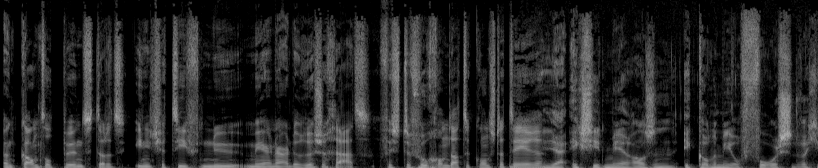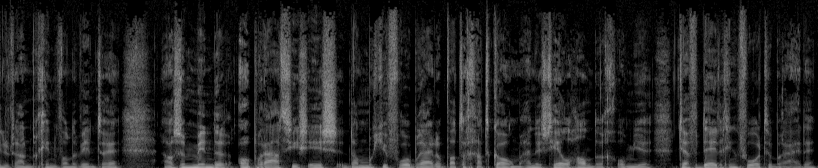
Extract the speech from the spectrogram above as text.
een kantelpunt dat het initiatief nu meer naar de Russen gaat? Of is het te vroeg om dat te constateren? Ja, ik zie het meer als een economy of force, wat je doet aan het begin van de winter. Als er minder operaties is, dan moet je voorbereiden op wat er gaat komen. En het is heel handig om je ter verdediging voor te bereiden.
